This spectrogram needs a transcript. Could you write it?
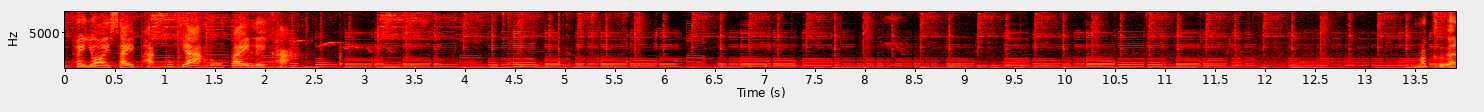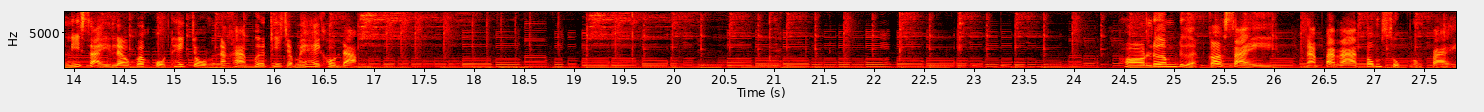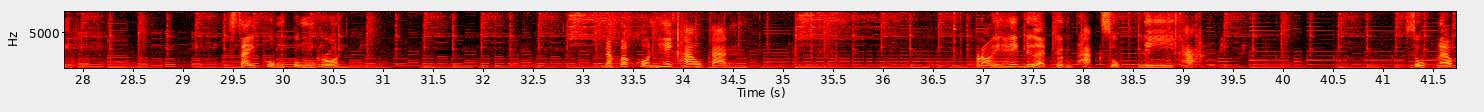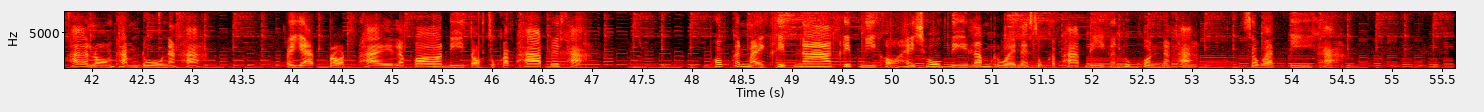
ทยอยใส่ผักทุกอย่างลงไปเลยค่ะ มะเขือนี้ใส่แล้วก็กดให้จมนะคะ เพื่อที่จะไม่ให้เขาดำพอเริ่มเดือดก็ใส่น้ำปลาร้าต้มสุกลงไป ใส่ผงปรุงรส แล้วก็คนให้เข้ากัน ปล่อยให้เดือดจนผักสุกดีค่ะ สุกแล้วค่ะลองทำดูนะคะ ประหยัดปลอดภัยแล้วก็ดีต่อสุขภาพด้วยค่ะ พบกันใหม่คลิปหน้าคลิปนี้ขอให้โชคดีร่ำรวยและสุขภาพดีกันทุกคนนะคะ สวัสดีค่ะ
